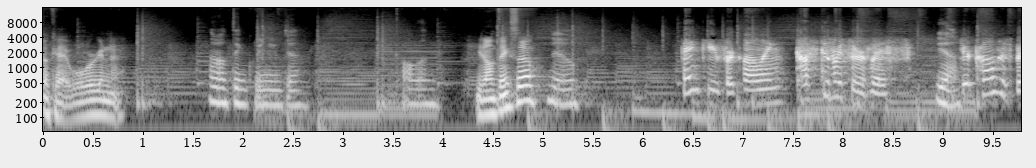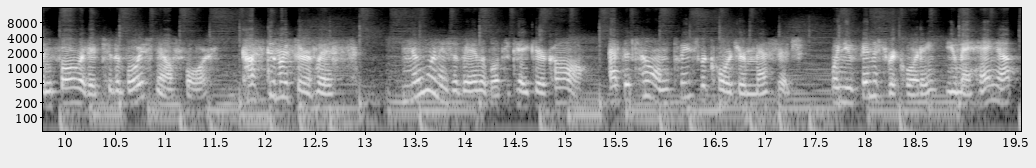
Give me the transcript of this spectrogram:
Okay, well we're gonna. I don't think we need to call them. You don't think so? No. Thank you for calling customer service. Yeah. Your call has been forwarded to the voicemail for customer service. No one is available to take your call. At the tone, please record your message. When you finish recording, you may hang up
